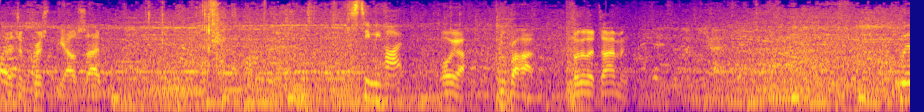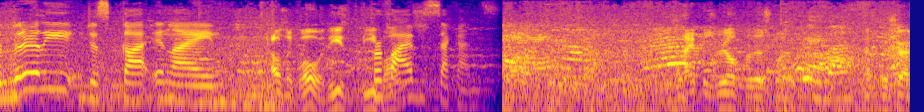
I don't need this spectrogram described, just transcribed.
Mm. Such a crispy outside. Steamy hot. Oh yeah, super hot. Look at the timing. We literally just got in line I was like, whoa, these the for buns? five seconds. Hype is real for this one. That's for sure.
